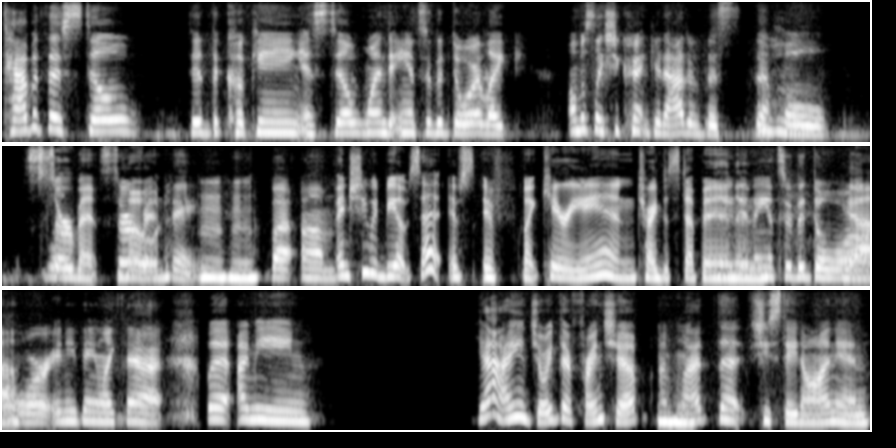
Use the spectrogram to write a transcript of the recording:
Tabitha still did the cooking and still wanted to answer the door, like, almost like she couldn't get out of this, the whole Servant, servant mode. thing. Mm-hmm. But, um, And she would be upset if, if like Carrie Ann tried to step in and and, didn't answer the door Yeah. or anything like that. But I mean, yeah, I enjoyed their friendship. I'm glad that she stayed on, and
